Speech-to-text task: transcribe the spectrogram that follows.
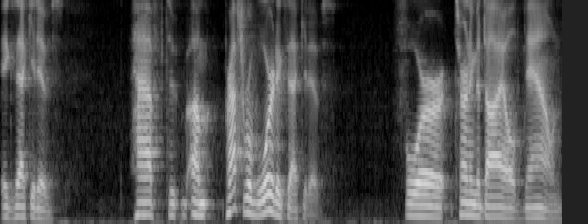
executives have to um, perhaps reward executives for turning the dial down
